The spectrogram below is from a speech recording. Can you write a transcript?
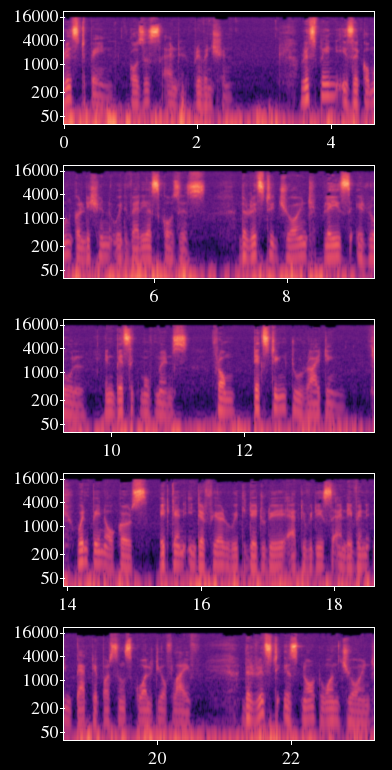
Wrist pain causes and prevention. Wrist pain is a common condition with various causes. The wrist joint plays a role in basic movements from texting to writing. When pain occurs, it can interfere with day to day activities and even impact a person's quality of life. The wrist is not one joint,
